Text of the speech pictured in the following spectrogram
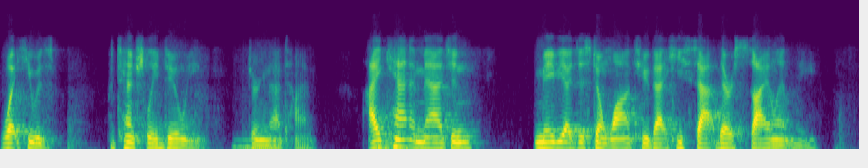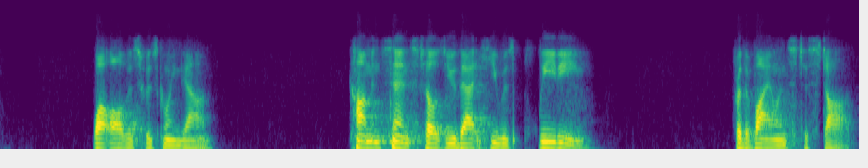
what he was potentially doing during that time. I can't imagine, maybe I just don't want to, that he sat there silently while all this was going down. Common sense tells you that he was pleading for the violence to stop.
